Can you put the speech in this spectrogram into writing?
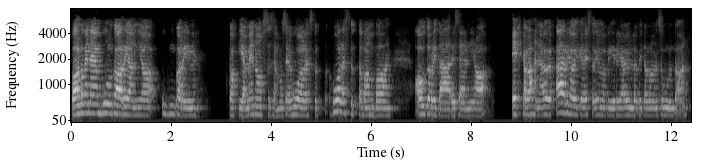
valko Bulgarian ja Unkarin takia menossa semmoiseen huolestut- huolestuttavampaan, autoritäärisen ja ehkä vähän äärioikeista ilmapiiriä ylläpitävään suuntaan?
